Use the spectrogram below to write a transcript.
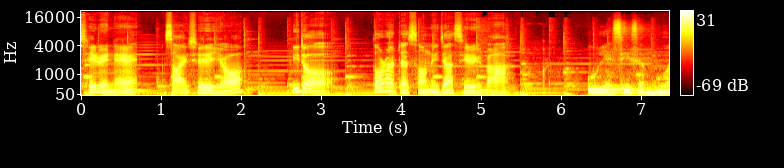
ဆေးတွေနဲ့အစာအိမ်ဆေးတွေရောပြီးတော့သောရတက်ဆောင်နေကြဆေးတွေပါဦးရဲ့စီစမှုက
